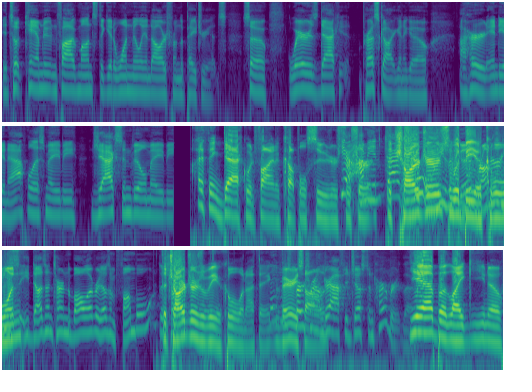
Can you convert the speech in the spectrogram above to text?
it took Cam Newton five months to get a $1 million from the Patriots. So where is Dak Prescott going to go? I heard Indianapolis, maybe, Jacksonville, maybe. I think Dak would find a couple suitors Yeah, for sure I mean, the Chargers cool. Would be a runner. cool He's- one He doesn't turn the ball over, doesn't fumble. the Chargers would be a cool one I think They very first solid round drafted Justin Herbert though. Yeah, but like you know,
